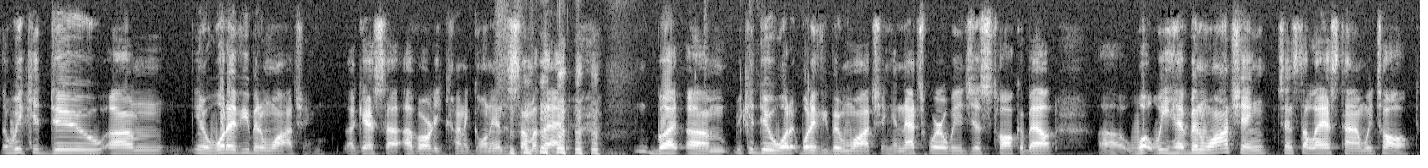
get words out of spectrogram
that we could do, um, you know, what have you been watching? I guess I, I've already kind of gone into some of that. but um, we could do what what have you been watching, and that's where we just talk about uh, what we have been watching since the last time we talked.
